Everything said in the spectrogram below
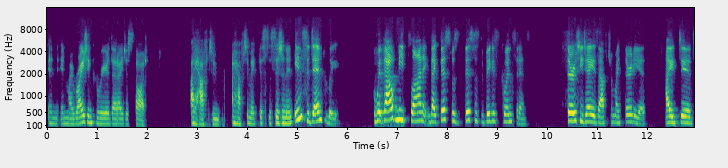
in, in my writing career that I just thought, I have to, I have to make this decision. And incidentally, without me planning, like this was, this is the biggest coincidence. 30 days after my 30th, I did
